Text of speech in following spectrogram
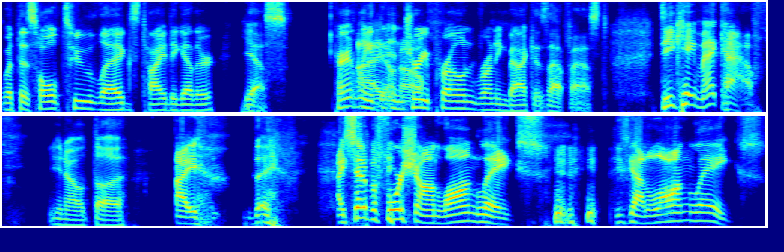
with his whole two legs tied together. Yes. Apparently, I the don't know. injury prone running back is that fast. DK Metcalf, you know, the I the I said it before, Sean. Long legs. He's got long legs.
